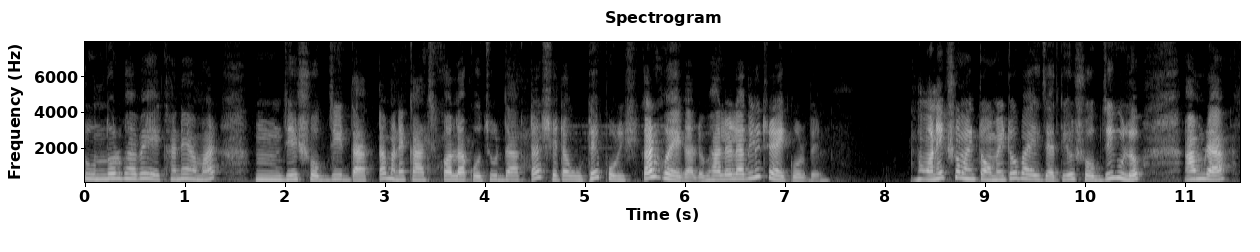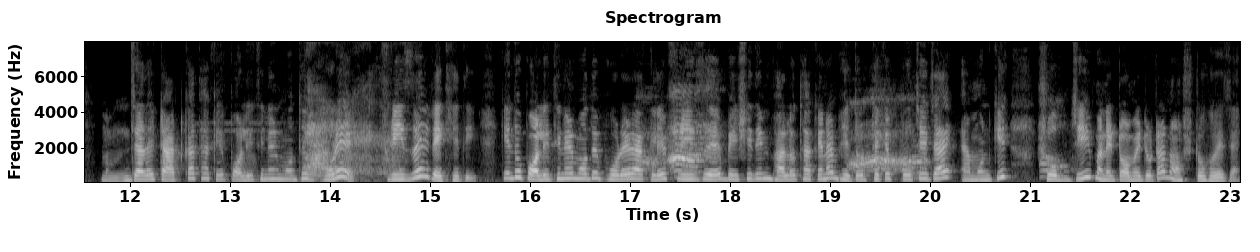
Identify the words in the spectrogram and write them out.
সুন্দরভাবে এখানে আমার যে সবজির দাগটা মানে কাঁচকলা, কচুর দাগটা, সেটা উঠে পরিষ্কার হয়ে গেল। ভালো লাগলে ট্রাই করবেন। অনেক সময় টমেটো বা এই জাতীয় সবজিগুলো আমরা যাদের টাটকা থাকে পলিথিনের মধ্যে ভরে ফ্রিজে রেখে দিই। কিন্তু পলিথিনের মধ্যে ভরে রাখলে ফ্রিজে বেশি দিন ভালো থাকে না, ভেতর থেকে পচে যায়, এমনকি সবজি মানে টমেটোটা নষ্ট হয়ে যায়।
